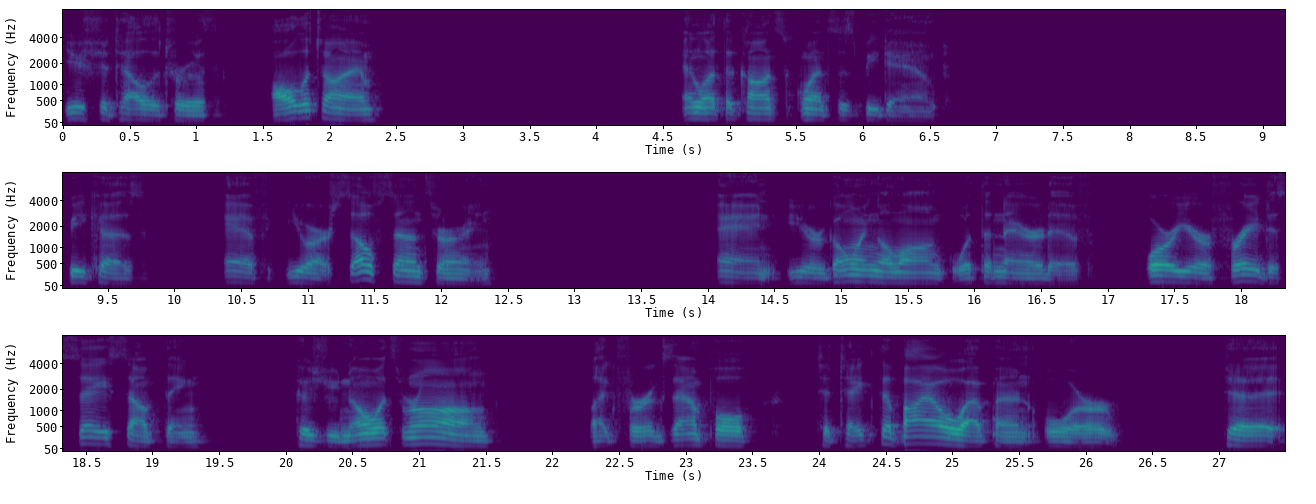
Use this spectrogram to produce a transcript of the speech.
you should tell the truth all the time and let the consequences be damned. Because if you are self censoring and you're going along with the narrative, or you're afraid to say something because you know it's wrong, like, for example, to take the bioweapon or to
